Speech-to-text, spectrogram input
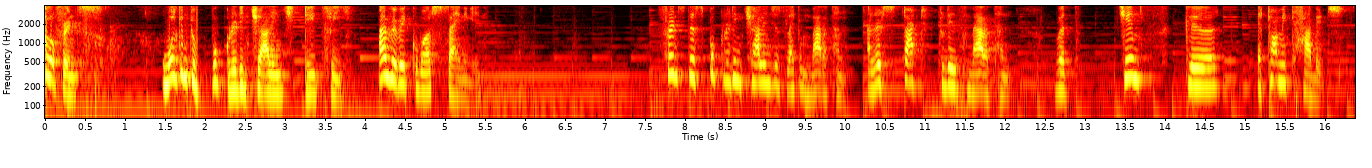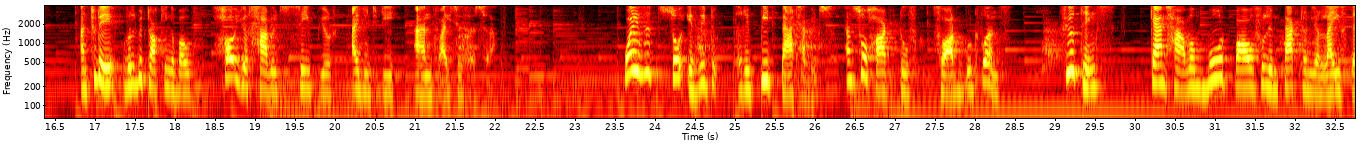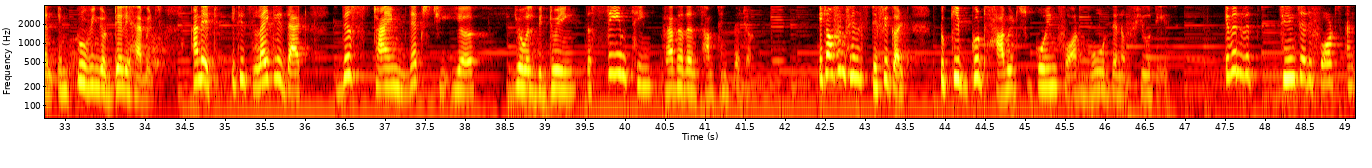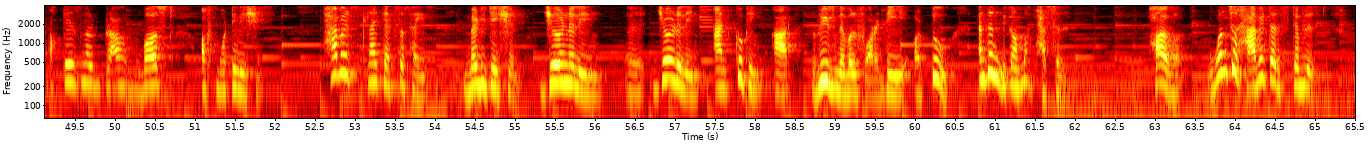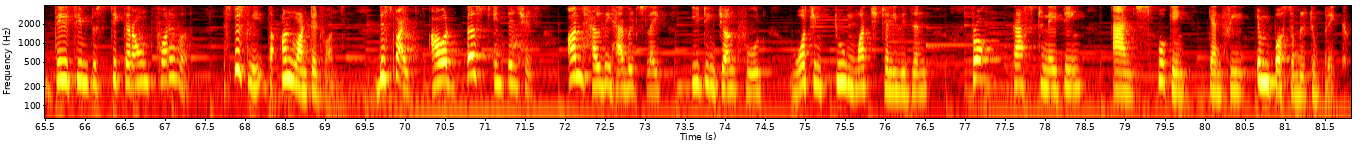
Hello, friends. Welcome to Book Reading Challenge Day 3. I'm Vivek Kumar signing in. Friends, this book reading challenge is like a marathon, and let's start today's marathon with James Clear Atomic Habits. And today we'll be talking about how your habits shape your identity and vice versa. Why is it so easy to repeat bad habits and so hard to form good ones? Few things can have a more powerful impact on your life than improving your daily habits. And it it is likely that this time next year you will be doing the same thing rather than something better. It often feels difficult to keep good habits going for more than a few days even with sincere efforts and occasional burst of motivations. Habits like exercise meditation journaling uh, journaling and cooking are reasonable for a day or two and then become a hassle. However, once your habits are established, they seem to stick around forever, especially the unwanted ones. Despite our best intentions, unhealthy habits like eating junk food, watching too much television, procrastinating, and smoking can feel impossible to break.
